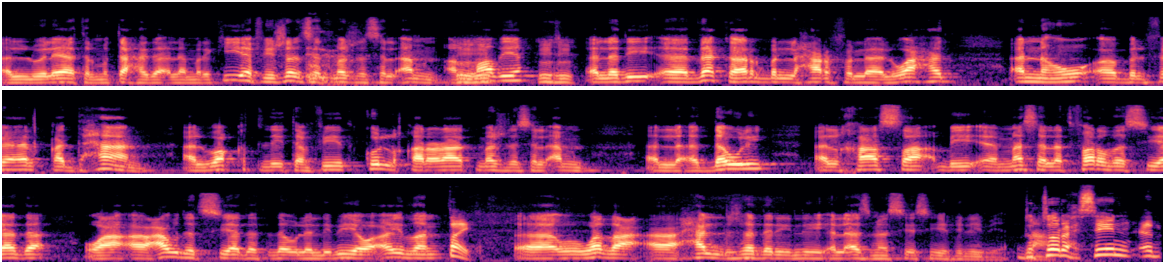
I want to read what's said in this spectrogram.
الولايات المتحدة الأمريكية في جلسة مجلس الأمن الماضية الذي آه، ذكر بالحرف الواحد أنه بالفعل قد حان الوقت لتنفيذ كل قرارات مجلس الأمن الدولي الخاصة بمسألة فرض السيادة وعودة السيادة الدولة الليبية وأيضا طيب. آه، وضع آه، حل جذري للأزمة السياسية في ليبيا دكتور نعم. حسين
